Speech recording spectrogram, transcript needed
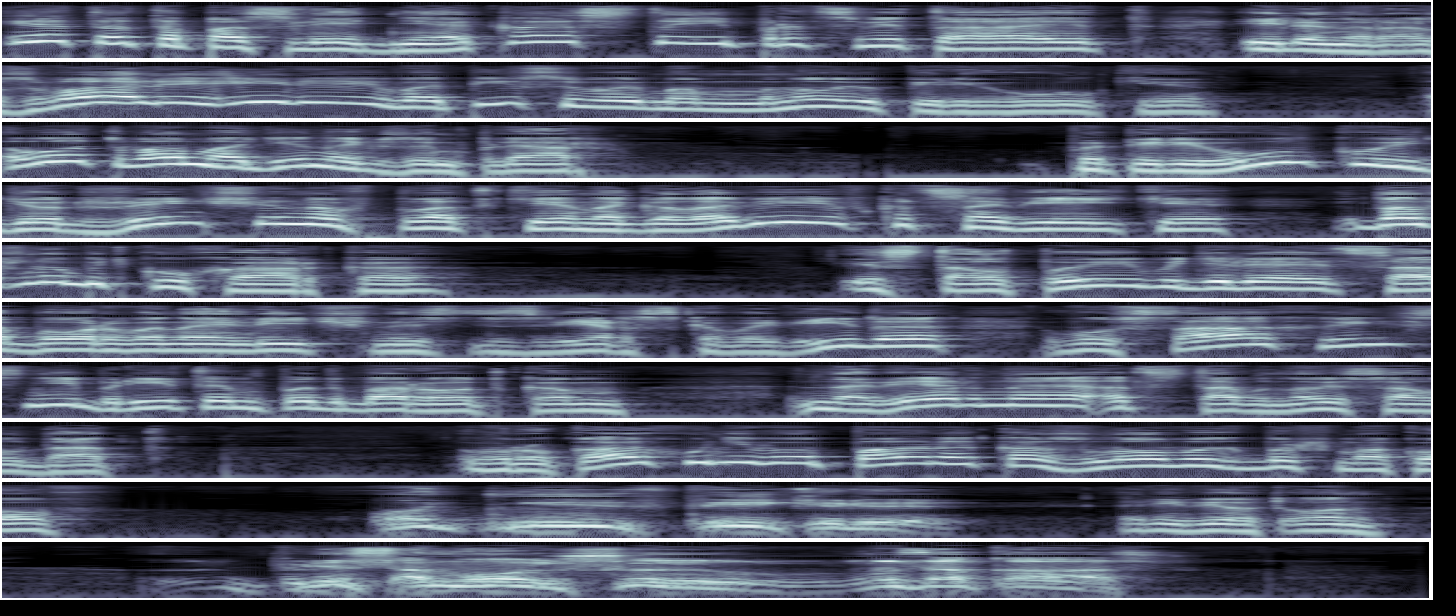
Эта-то последняя каста и процветает или на развале, или в описываемом мною переулке. Вот вам один экземпляр. По переулку идет женщина в платке на голове и в коцовейке, должна быть кухарка. Из толпы выделяется оборванная личность зверского вида в усах и с небритым подбородком, наверное, отставной солдат. В руках у него пара козловых башмаков. — Одни в Питере, — ревет он. — Для самой шил, на заказ.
